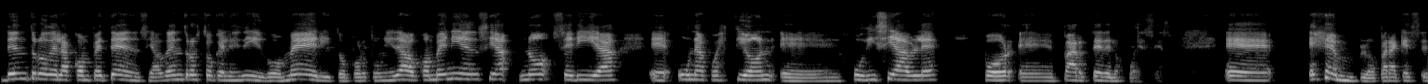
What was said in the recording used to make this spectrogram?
dentro de la competencia o dentro de esto que les digo, mérito, oportunidad o conveniencia, no sería eh, una cuestión eh, judiciable por eh, parte de los jueces. ejemplo, para que se,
